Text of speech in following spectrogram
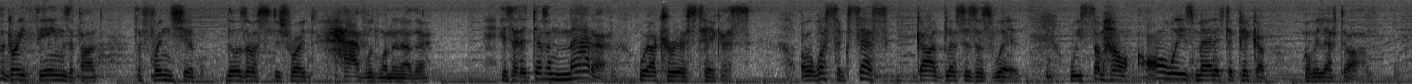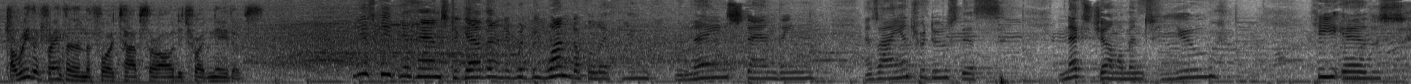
Great things about the friendship those of us in Detroit have with one another is that it doesn't matter where our careers take us or what success God blesses us with. We somehow always manage to pick up where we left off. Aretha Franklin and the Four Tops are all Detroit natives. Please keep your hands together, and it would be wonderful if you remain standing as I introduce this next gentleman to you. He is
